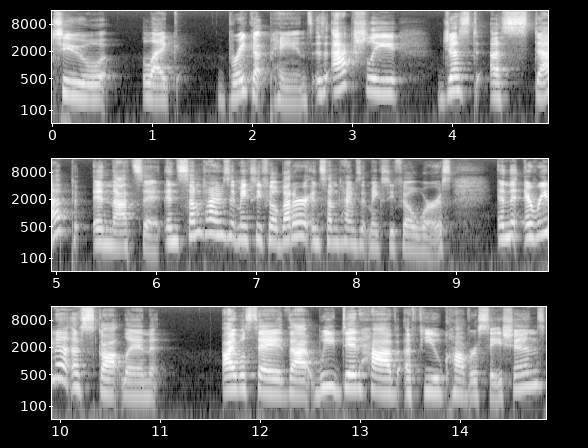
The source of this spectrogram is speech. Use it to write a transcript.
to like breakup pains is actually just a step and that's it. And sometimes it makes you feel better and sometimes it makes you feel worse. In the arena of Scotland, I will say that we did have a few conversations.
